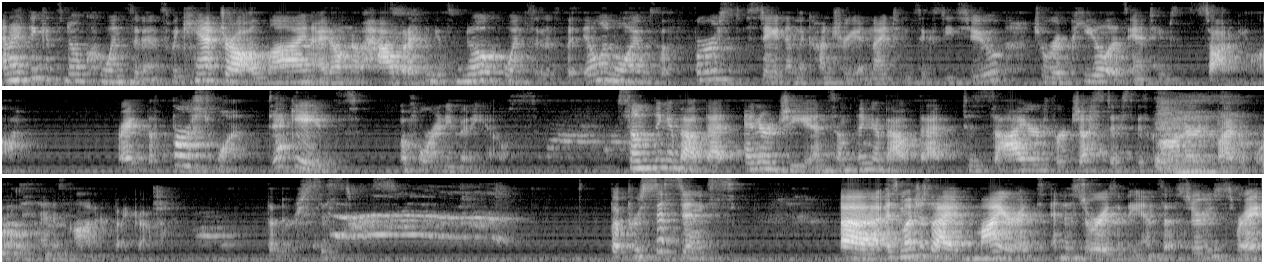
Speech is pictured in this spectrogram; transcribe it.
And I think it's no coincidence. We can't draw a line, I don't know how, but I think it's no coincidence that Illinois was the first state in the country in 1962 to repeal its anti sodomy law. Right? The first one, decades before anybody else something about that energy and something about that desire for justice is honored by the world and is honored by God. The persistence. But persistence, uh, as much as I admire it in the stories of the ancestors, right,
